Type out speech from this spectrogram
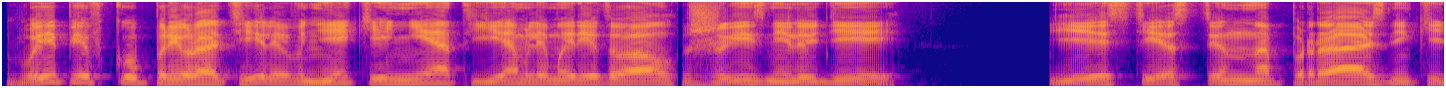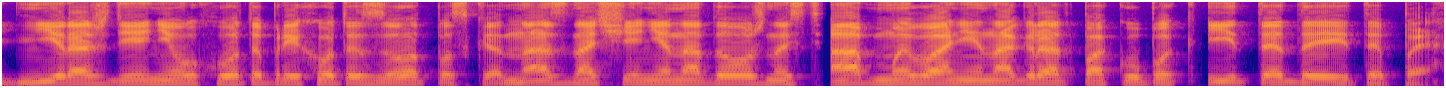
Выпивку превратили в некий неотъемлемый ритуал жизни людей. Естественно, праздники, дни рождения, уход и приход из отпуска, назначение на должность, обмывание наград, покупок и т.д. и т.п.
